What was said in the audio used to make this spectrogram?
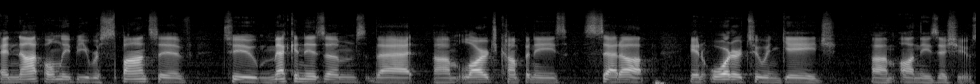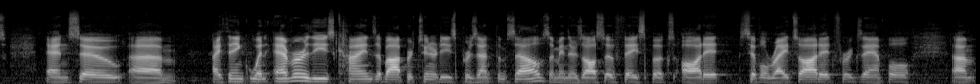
and not only be responsive to mechanisms that um, large companies set up in order to engage um, on these issues. And so um, I think whenever these kinds of opportunities present themselves, I mean, there's also Facebook's audit, civil rights audit, for example. Um,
